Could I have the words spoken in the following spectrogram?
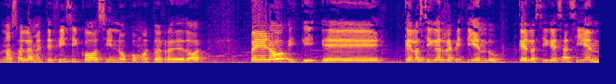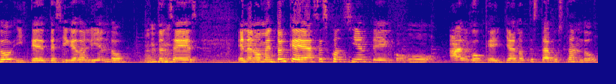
no solamente físico, sino como a tu alrededor, pero eh, que lo sigues repitiendo, que lo sigues haciendo y que te sigue doliendo. Entonces, en el momento en que haces consciente como algo que ya no te está gustando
